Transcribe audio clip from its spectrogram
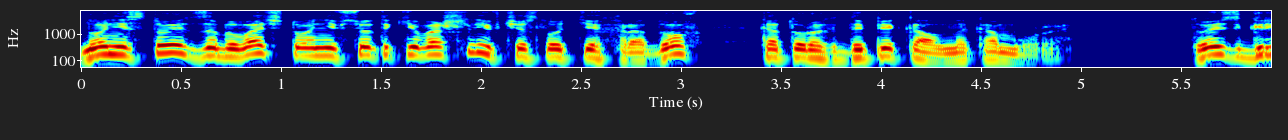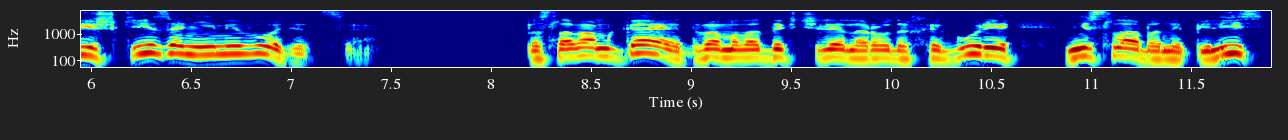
Но не стоит забывать, что они все-таки вошли в число тех родов, которых допекал Накамура. То есть грешки за ними водятся. По словам Гая, два молодых члена рода Хэгури не слабо напились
